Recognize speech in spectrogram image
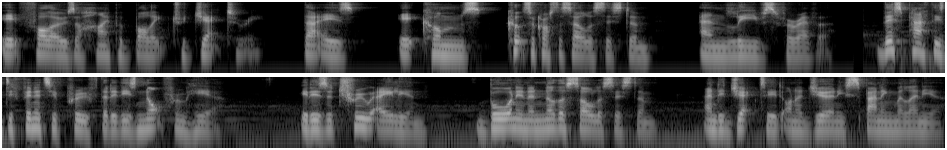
it follows a hyperbolic trajectory. That is, it comes, cuts across the solar system, and leaves forever. This path is definitive proof that it is not from here. It is a true alien, born in another solar system and ejected on a journey spanning millennia.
